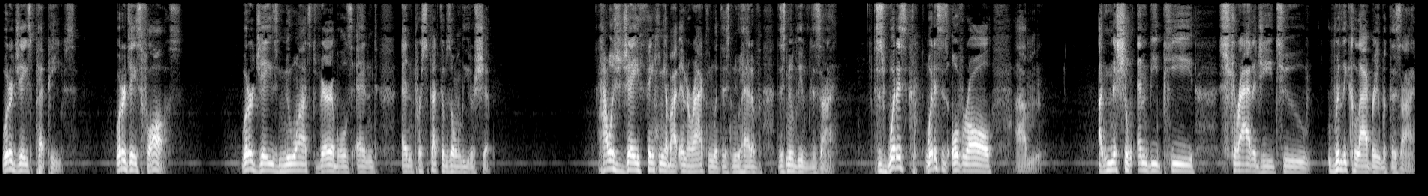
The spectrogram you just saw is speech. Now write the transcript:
What are Jay's pet peeves? What are Jay's flaws? What are Jay's nuanced variables and and perspectives on leadership? How is Jay thinking about interacting with this new head of this new lead of design? Just what is what is his overall um, initial MVP strategy to really collaborate with design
